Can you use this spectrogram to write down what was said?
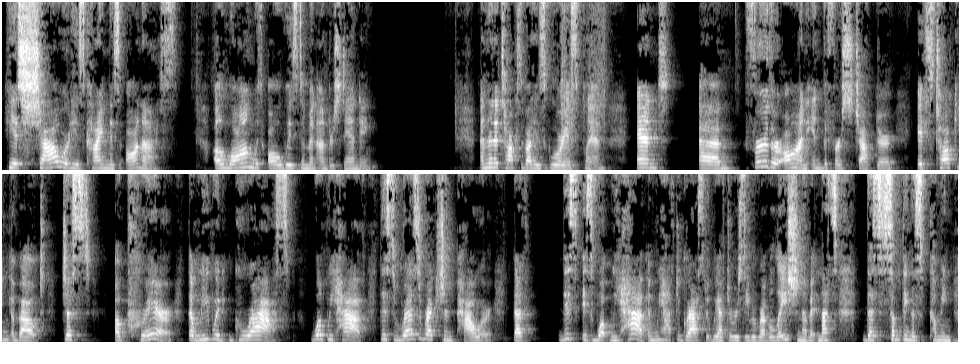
He has showered his kindness on us, along with all wisdom and understanding. And then it talks about his glorious plan. And um, further on in the first chapter, it's talking about just a prayer that we would grasp what we have, this resurrection power that this is what we have and we have to grasp it. We have to receive a revelation of it. And that's, that's something that's coming,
